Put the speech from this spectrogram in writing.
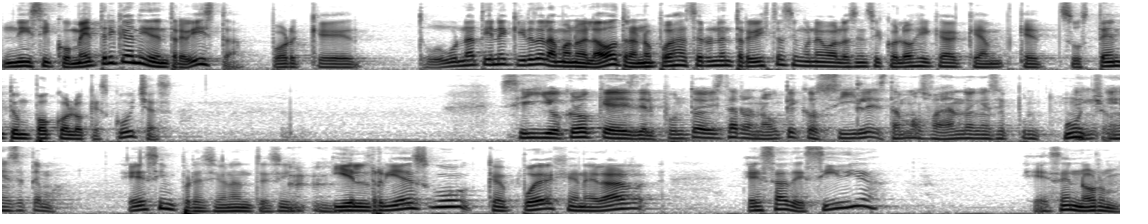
ni psicométrica ni de entrevista, porque una tiene que ir de la mano de la otra. No puedes hacer una entrevista sin una evaluación psicológica que, que sustente un poco lo que escuchas. Sí, yo creo que desde el punto de vista aeronáutico sí le estamos fallando en ese punto, en- Mucho. En, ese tema. Es impresionante, sí. y el riesgo que puede generar esa desidia es enorme.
